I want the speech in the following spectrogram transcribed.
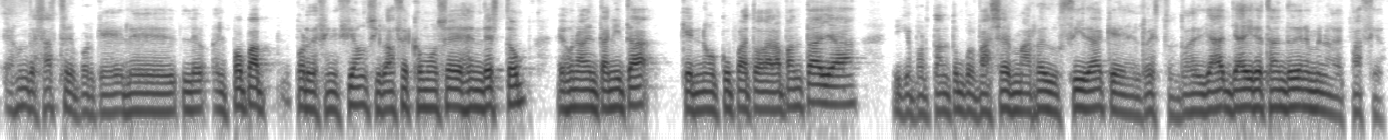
es un desastre porque el pop-up, por definición, si lo haces como se es en desktop, es una ventanita que no ocupa toda la pantalla y que por tanto pues, va a ser más reducida que el resto. Entonces ya, ya directamente tienes menos espacio.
